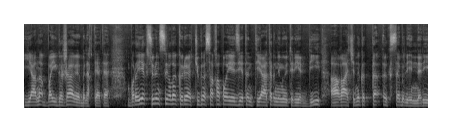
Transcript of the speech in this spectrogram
Яна Байгажаве біліқтәті. Бұрайық сүрін сыйла көрәтчігі Саха поэзиятын театрның өтерерді ағачыны кытта ұқса білігінлері.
